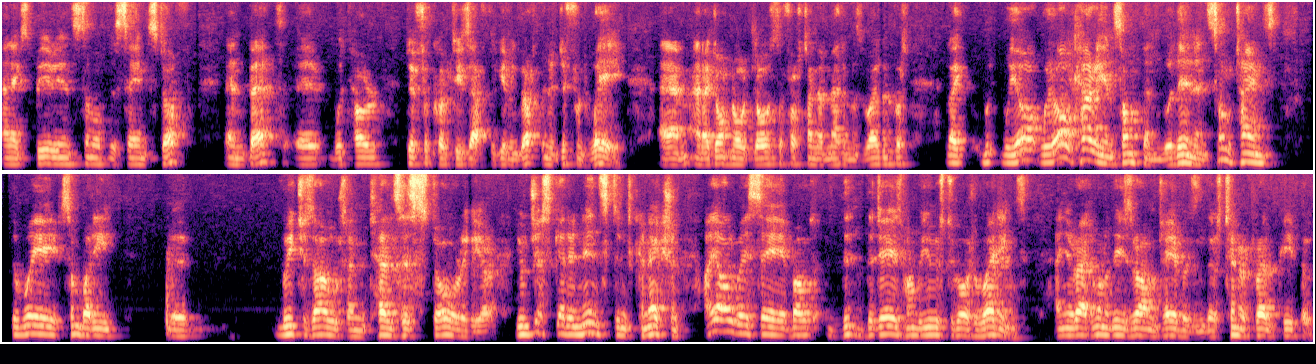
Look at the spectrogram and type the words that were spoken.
and experienced some of the same stuff. And Beth, uh, with her difficulties after giving birth in a different way, um, and I don't know Joe's the first time I've met him as well, but like we, we all we're all carrying something within, and sometimes the way somebody uh, reaches out and tells his story, or you just get an instant connection. I always say about the, the days when we used to go to weddings, and you're at one of these round tables, and there's ten or twelve people.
